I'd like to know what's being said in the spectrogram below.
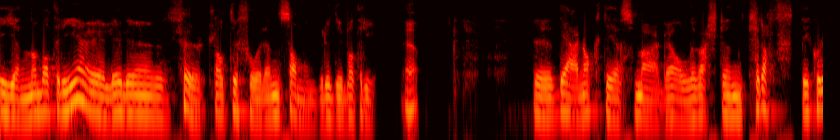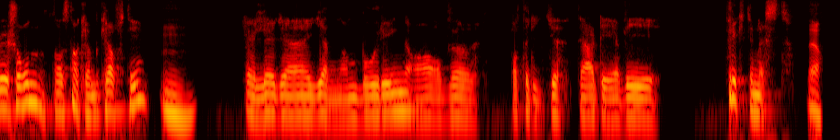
gjennom batteriet, eller fører til at du får en sammenbrudd i batteriet. Uh, det er nok det som er det aller verste. En kraftig kollisjon, da snakker jeg om kraftig, mm. eller gjennomboring av batteriet. Det er det vi frykter mest. Ja.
